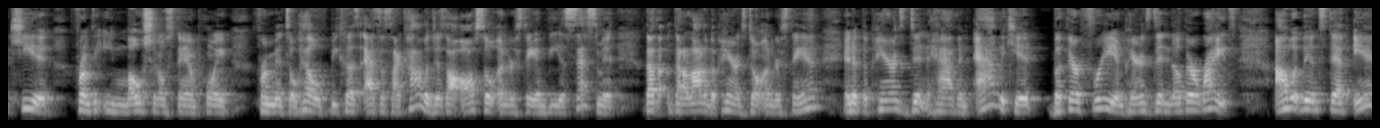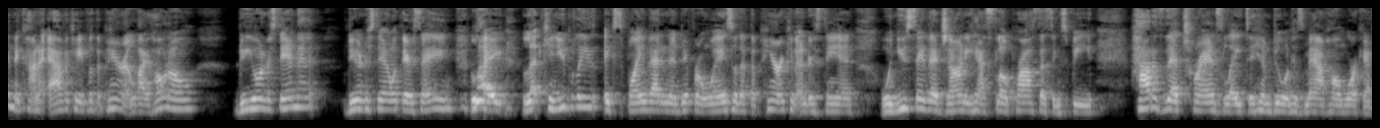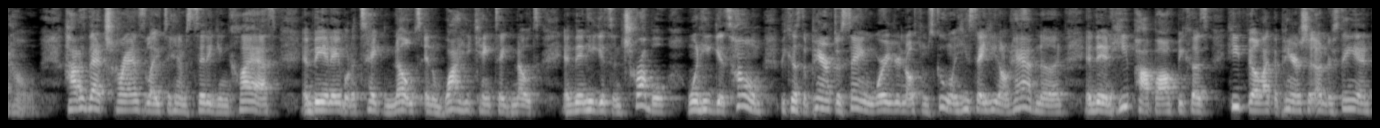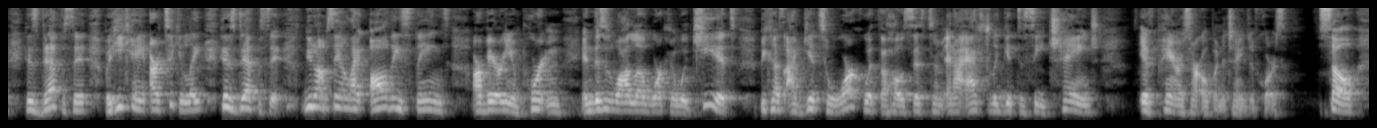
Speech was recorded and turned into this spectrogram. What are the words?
from the emotional standpoint for mental health because as a psychologist, I also understand the assessment that, that a lot of the parents don't understand. And if the parents didn't have an advocate, but they're free and parents didn't know their rights, I would then step in and kind of advocate for the parent, like, hold on, do you understand that? Do you understand what they're saying? Like, let, can you please explain that in a different way so that the parent can understand when you say that Johnny has slow processing speed, how does that translate to him doing his math homework at home? How does that translate to him sitting in class and being able to take notes and why he can't take notes? And then he gets in trouble when he gets home because the parents are saying, where are your notes from school? And he say he don't have none. And then he pop off because he feel like the parents should understand his deficit, but he can't articulate his deficit. You know what I'm saying? Like all these things are very important. And this is why I love working with kids because I get to work with the whole system and I actually get to see change if parents are open to change, of course. So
